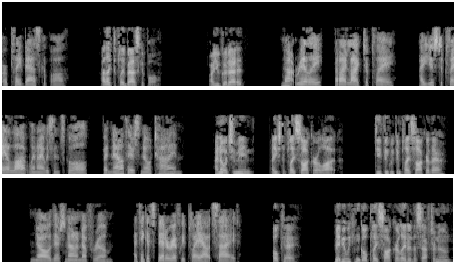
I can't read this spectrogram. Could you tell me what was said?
or play basketball. I like to play basketball. Are you good at it? Not really, but I like to play. I used to play a lot when I was in school, but now there's no time. I know what you mean. I used to play soccer a lot. Do you think we can play soccer there? No, there's not enough room. I think it's better if we play outside. Okay. Maybe we can go play soccer later this afternoon.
